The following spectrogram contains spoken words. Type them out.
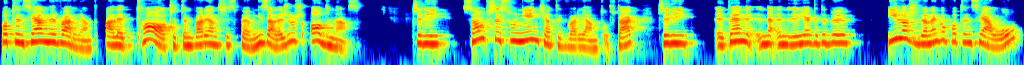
potencjalny wariant, ale to, czy ten wariant się spełni, zależy już od nas. Czyli są przesunięcia tych wariantów, tak? Czyli ten, na- jak gdyby ilość danego potencjału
